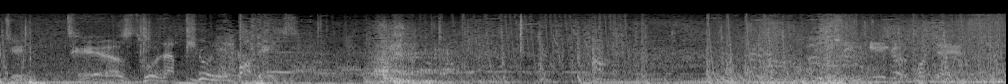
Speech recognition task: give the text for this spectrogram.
energy tears through the puny bodies. Eager for death.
